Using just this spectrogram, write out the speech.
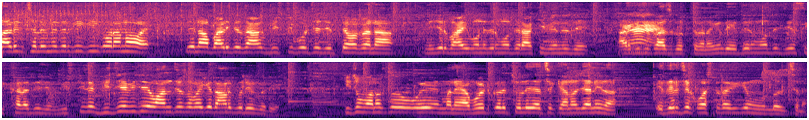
বাড়ির ছেলে মেয়েদেরকে কী করানো হয়? যে না বাড়িতে থাক বৃষ্টি পড়ছে যেতে হবে না। নিজের ভাই বোনেদের মধ্যে রাখি বেঁধে দে আর কিছু কাজ করতে হবে না। কিন্তু এদের মধ্যে যে শিক্ষাটা দিয়েছে বৃষ্টিতে ভিজে ভিজে বাঁধছে সবাইকে দাঁড় করিয়ে করিয়ে। কিছু মানুষ তো ওই মানে অ্যাভয়েড করে চলে যাচ্ছে কেন জানি না। এদের যে কষ্টটাকে কেউ মূল্য দিচ্ছে না।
